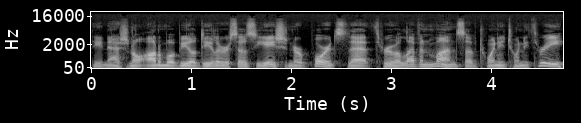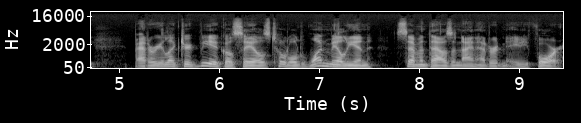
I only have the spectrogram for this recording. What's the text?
The National Automobile Dealer Association reports that through 11 months of 2023, battery electric vehicle sales totaled 1,007,984.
